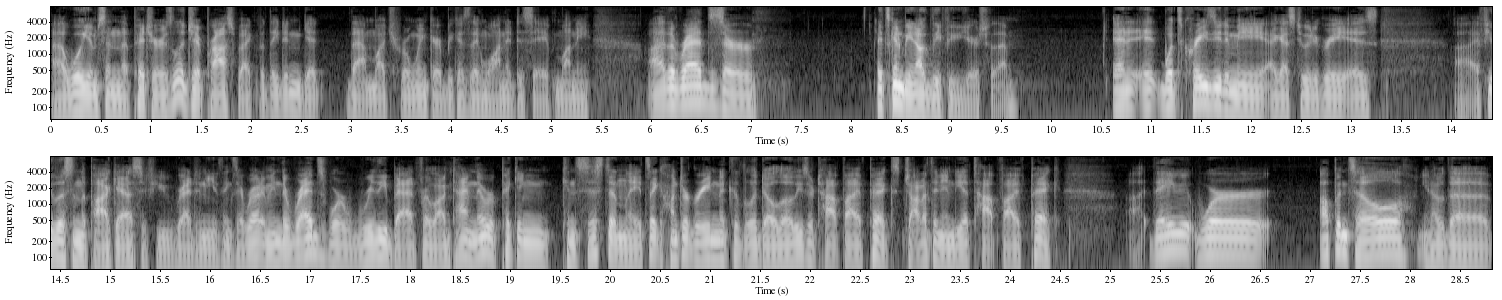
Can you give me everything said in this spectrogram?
Uh, Williamson, the pitcher, is a legit prospect, but they didn't get that much for Winker because they wanted to save money. Uh, the Reds are. It's going to be an ugly few years for them. And it, what's crazy to me, I guess, to a degree, is uh, if you listen to the podcast, if you read any of the things I wrote, I mean, the Reds were really bad for a long time. They were picking consistently. It's like Hunter Greene, Nick Lodolo. These are top five picks. Jonathan India, top five pick. Uh, they were up until you know the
